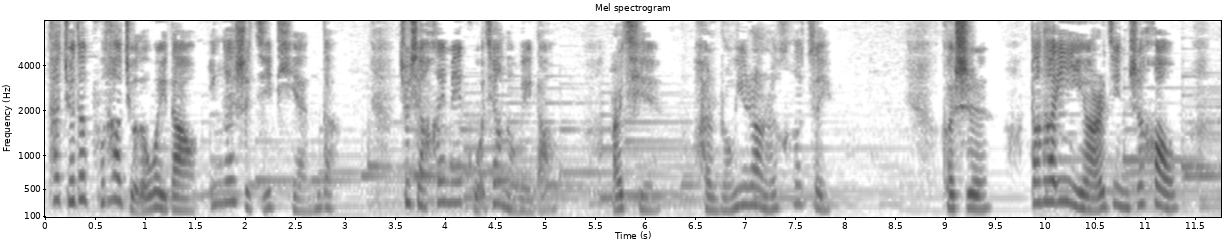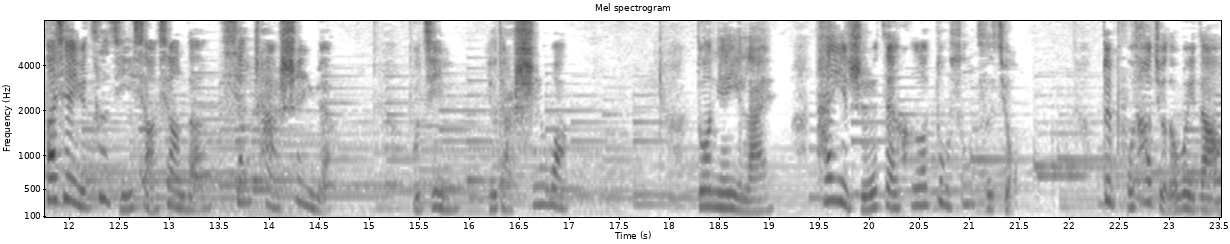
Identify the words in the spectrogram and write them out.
他觉得葡萄酒的味道应该是极甜的，就像黑莓果酱的味道，而且很容易让人喝醉。可是，当他一饮而尽之后，发现与自己想象的相差甚远，不禁有点失望。多年以来。他一直在喝杜松子酒，对葡萄酒的味道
